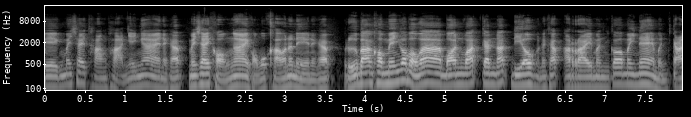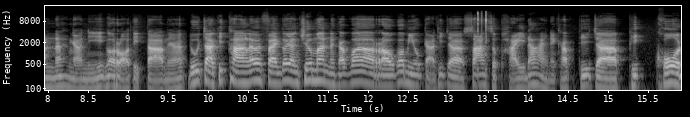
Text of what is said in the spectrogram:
เองไม่ใช่ทางผ่านง่ายๆนะครับไม่ใช่ของง่ายของพวกเขานั่นเองนะครับหรือบางคอมเมนต์ก็บอกว่าบอลวัดกันนัดเดียวนะครับอะไรมันก็ไม่แน่เหมือนกันนะงานนี้ก็รอติดตามนะฮะดูจากทิศทางแล้วแฟนๆก็ยังเชื่อมั่นนะครับว่าเราก็มีโอกาสที่จะสร้างเซอร์ไพรส์ได้นะครับที่จะพลิก โค่น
